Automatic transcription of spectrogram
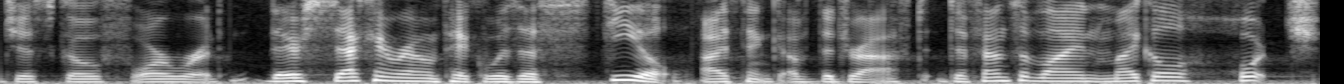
just go forward. Their second round pick was a steal, I think, of the draft. Defensive line Michael Horch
